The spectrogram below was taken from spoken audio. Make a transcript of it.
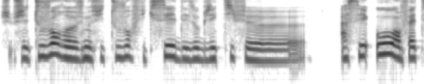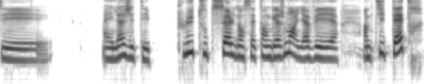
J'ai toujours, euh, je me suis toujours fixé des objectifs euh, assez hauts, en fait. Et, et là, j'étais plus toute seule dans cet engagement. Il y avait un petit être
